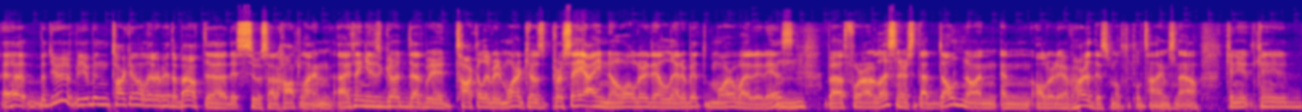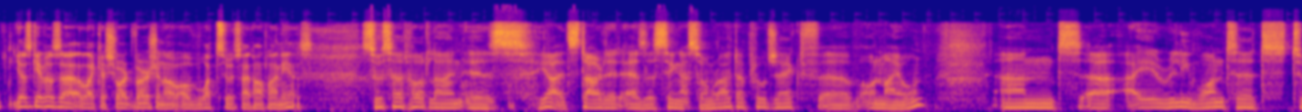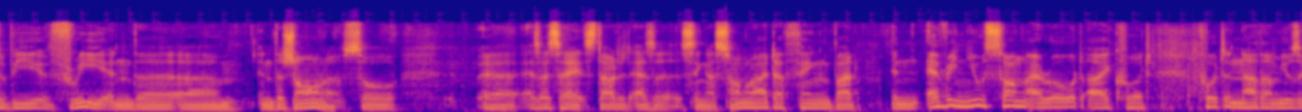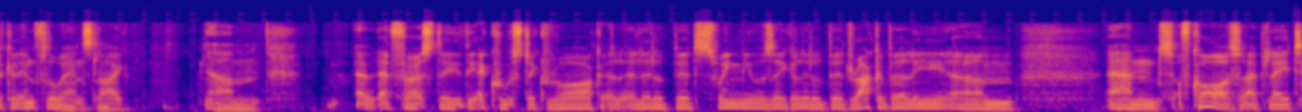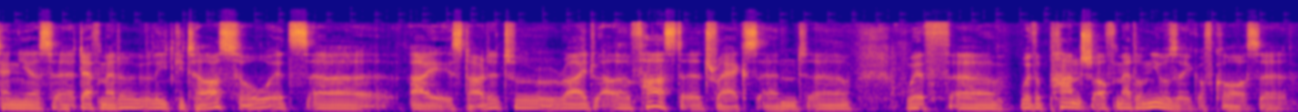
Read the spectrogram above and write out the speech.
Uh, but you, you've been talking a little bit about uh, this suicide hotline. I think it's good that we talk a little bit more because, per se, I know already a little bit more what it is. But for our listeners that don't know and, and already have heard this multiple times now, can you can you just give us a, like a short version of, of what suicide hotline is? Suicide Hotline is, yeah, it started as a singer songwriter project uh, on my own. And uh, I really wanted to be free in the um, in the genre. So, uh, as I say, it started as a singer songwriter thing, but in every new song I wrote, I could put another musical influence, like um, at at first the the acoustic rock, a, a little bit swing music, a little bit rockabilly, um, and of course I played ten years uh, death metal lead guitar, so it's uh, I started to write uh, fast uh, tracks and uh, with uh, with a punch of metal music, of course, and.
